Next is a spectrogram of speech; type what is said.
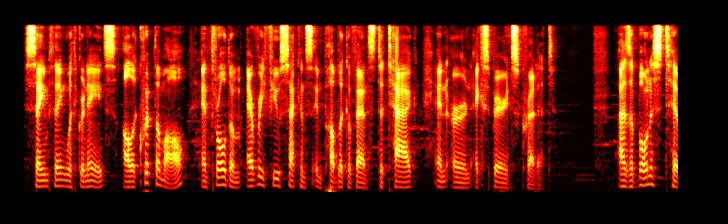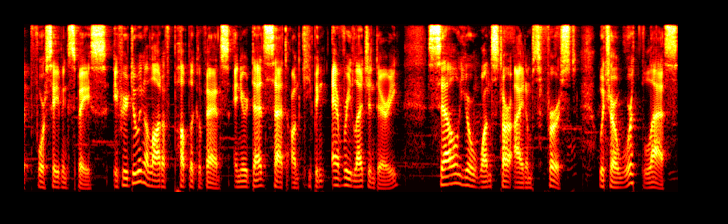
Same thing with grenades, I'll equip them all and throw them every few seconds in public events to tag and earn experience credit. As a bonus tip for saving space, if you're doing a lot of public events and you're dead set on keeping every legendary, sell your 1 star items first, which are worth less,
